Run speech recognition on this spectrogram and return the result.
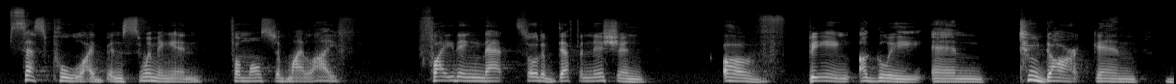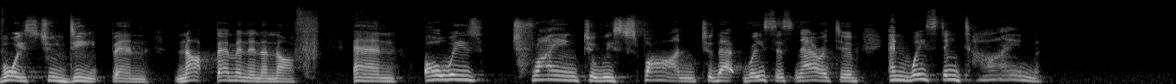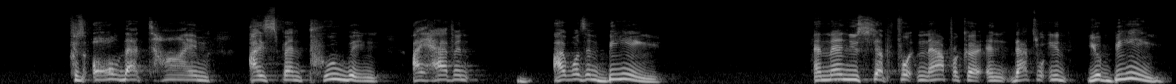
cesspool I've been swimming in for most of my life, fighting that sort of definition of being ugly and too dark and voice too deep and not feminine enough and always trying to respond to that racist narrative and wasting time. Because all that time I spent proving I haven't, I wasn't being. And then you step foot in Africa and that's what you, you're being.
